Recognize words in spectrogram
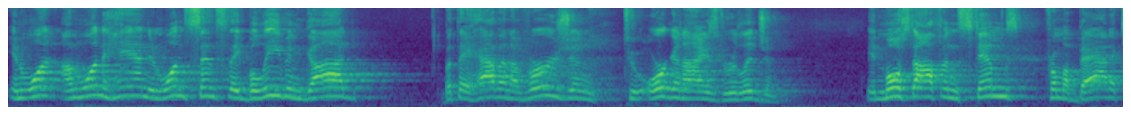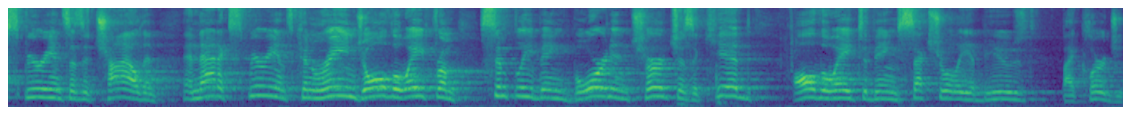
In one, on one hand, in one sense, they believe in God, but they have an aversion to organized religion. It most often stems from a bad experience as a child. And, and that experience can range all the way from simply being bored in church as a kid, all the way to being sexually abused by clergy.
